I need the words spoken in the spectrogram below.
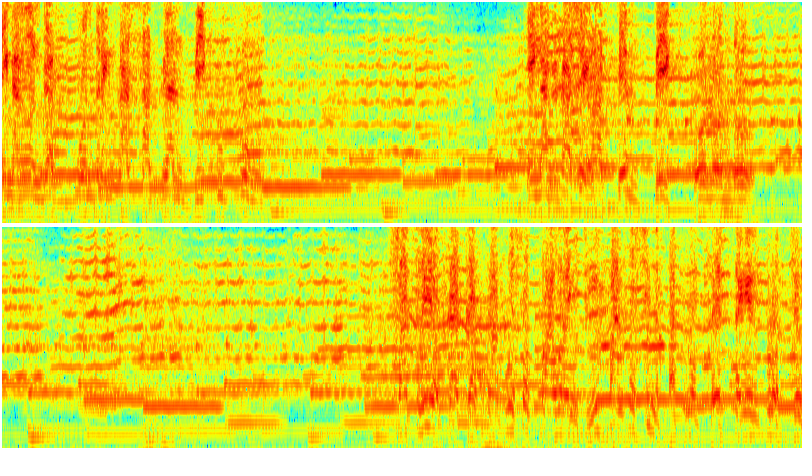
Ingkang lenggah wonten ing kasatriyan Bikupung. Ingkang kekasih Raden Begonondo. Satrio gagah prakusa prawring dhewe pantes sinebat beteng ing praja.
